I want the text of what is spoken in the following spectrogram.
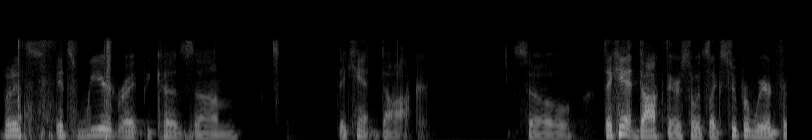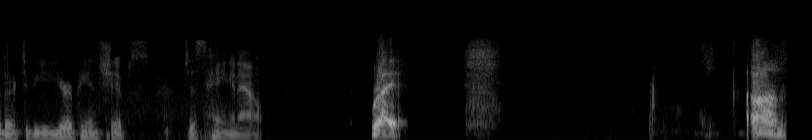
But it's it's weird, right? Because um, they can't dock, so they can't dock there. So it's like super weird for there to be European ships just hanging out. Right. Um.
